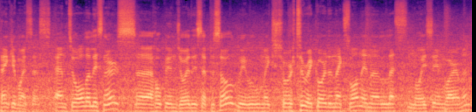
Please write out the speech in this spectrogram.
Thank you, Moises. And to all the listeners, I uh, hope you enjoyed this episode. We will make sure to record the next one in a less noisy environment.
